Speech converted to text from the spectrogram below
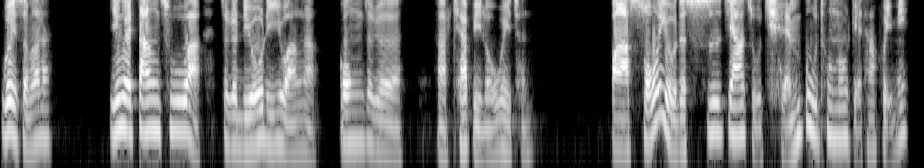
为什么呢？因为当初啊，这个琉璃王啊，攻这个啊卡比罗卫城，把所有的释迦族全部通通给他毁灭。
